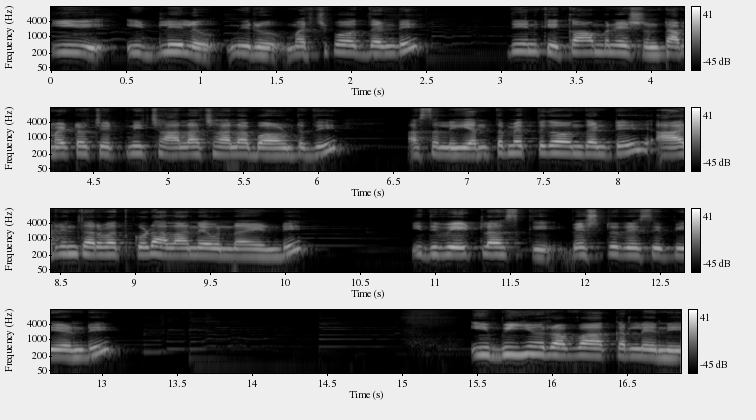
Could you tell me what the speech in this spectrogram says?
ఈ ఇడ్లీలు మీరు మర్చిపోవద్దండి. దీనికి కాంబినేషన్ టమాటో చట్నీ చాలా చాలా బాగుంటుంది. అసలు ఎంత మెత్తగా ఉందంటే ఆరిన తర్వాత కూడా అలానే ఉన్నాయండి. ఇది వెయిట్ లాస్కి బెస్ట్ రెసిపీ అండి. ఈ బియ్యం రవ్వ అక్కర్లేని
